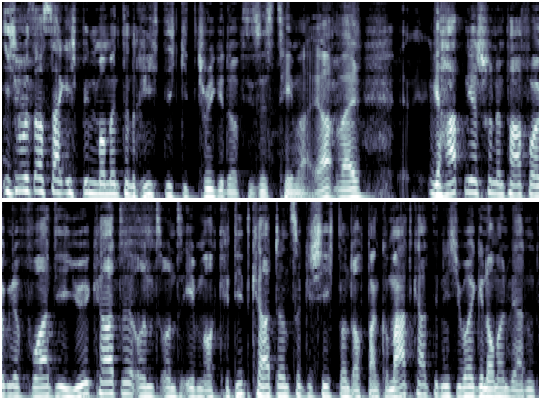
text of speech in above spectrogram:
ich muss auch sagen, ich bin momentan richtig getriggert auf dieses Thema, ja, weil wir hatten ja schon ein paar Folgen davor die Jö-Karte und, und eben auch Kreditkarte und so Geschichten und auch Bankomatkarte, die nicht überall genommen werden,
